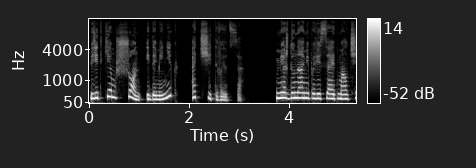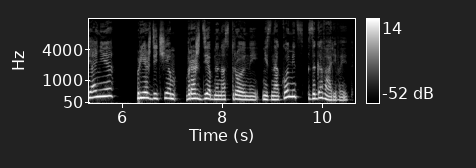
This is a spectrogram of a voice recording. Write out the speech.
перед кем Шон и Доминик отчитываются. Между нами повисает молчание, прежде чем враждебно настроенный незнакомец заговаривает.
